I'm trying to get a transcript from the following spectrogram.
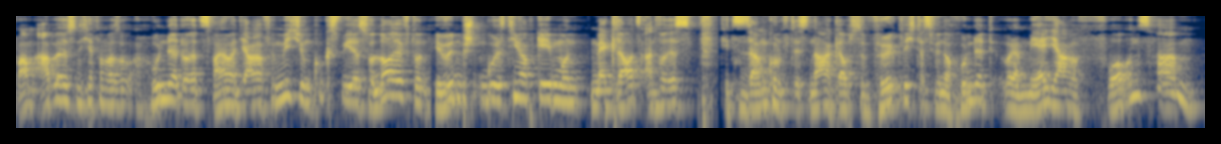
warum arbeitest du nicht einfach mal so 100 oder 200 Jahre für mich und guckst, wie es so läuft und wir würden bestimmt ein gutes Team abgeben und McClouds Antwort ist, pff, die Zusammenkunft ist nah. Glaubst du wirklich, dass wir noch 100 oder mehr Jahre vor uns haben?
